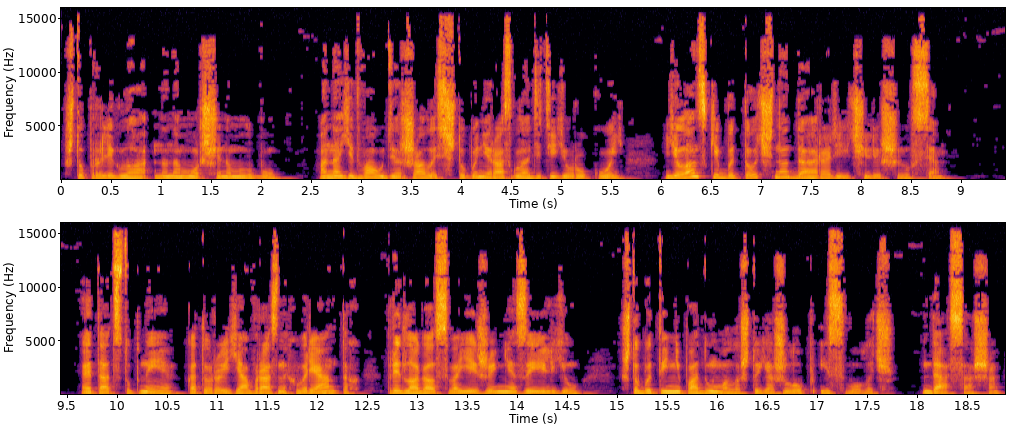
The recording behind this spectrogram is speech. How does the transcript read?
что пролегла на наморщенном лбу. Она едва удержалась, чтобы не разгладить ее рукой. Еланский бы точно дара речи лишился. Это отступные, которые я в разных вариантах – предлагал своей жене за Илью, чтобы ты не подумала, что я жлоб и сволочь. Да, Саша,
